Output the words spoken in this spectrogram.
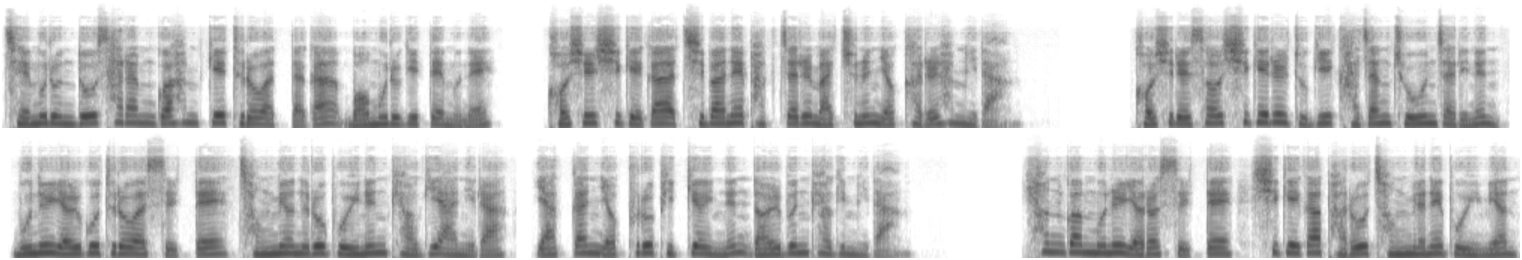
재물운도 사람과 함께 들어왔다가 머무르기 때문에 거실 시계가 집안의 박자를 맞추는 역할을 합니다. 거실에서 시계를 두기 가장 좋은 자리는 문을 열고 들어왔을 때 정면으로 보이는 벽이 아니라 약간 옆으로 비껴 있는 넓은 벽입니다. 현관문을 열었을 때 시계가 바로 정면에 보이면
